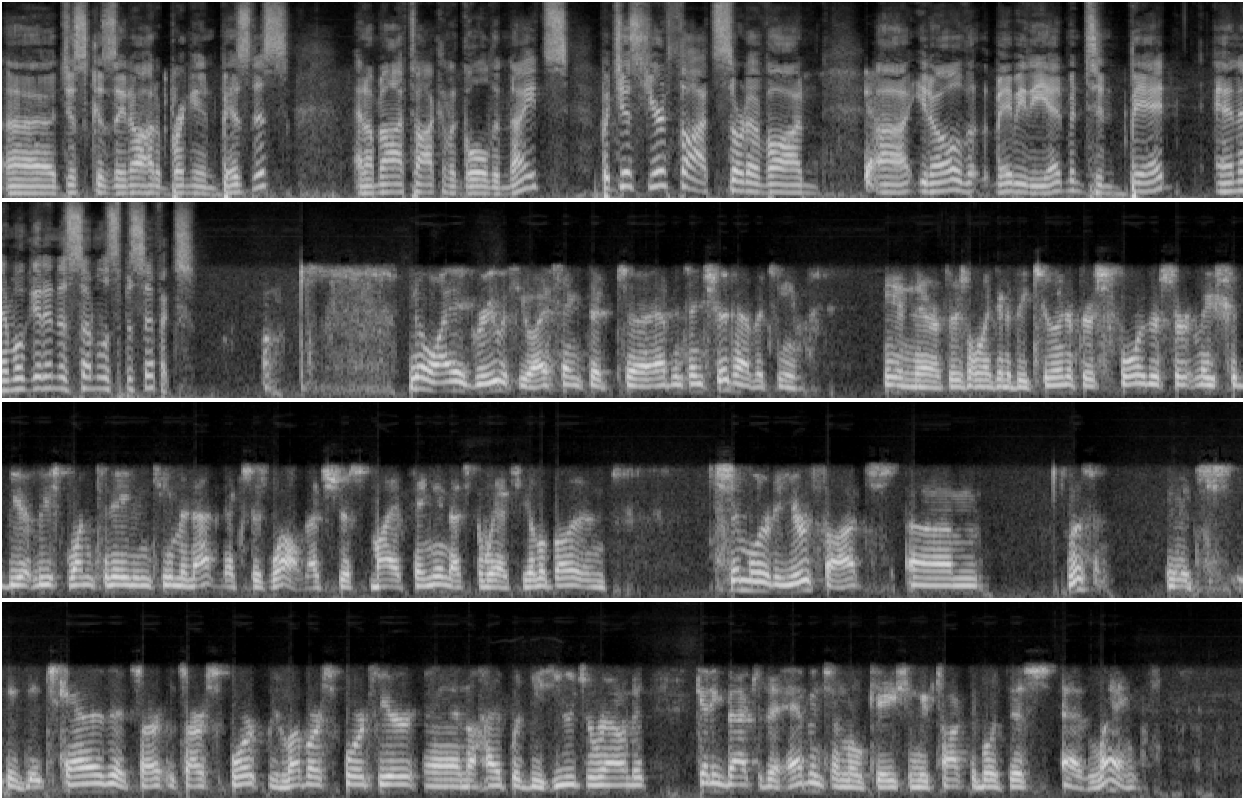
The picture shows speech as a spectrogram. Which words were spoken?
uh, just because they know how to bring in business. And I'm not talking the Golden Knights, but just your thoughts sort of on, uh, you know, maybe the Edmonton bid, and then we'll get into some of the specifics. No, I agree with you. I think that uh, Edmonton should have a team in there if there's only going to be two. And if there's four, there certainly should be at least one Canadian team in that mix as well. That's just my opinion. That's the way I feel about it. And similar to your thoughts, um, listen, it's it's Canada. It's our it's our sport. We love our sport here, and the hype would be huge around it. Getting back to the Edmonton location, we've talked about this at length.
